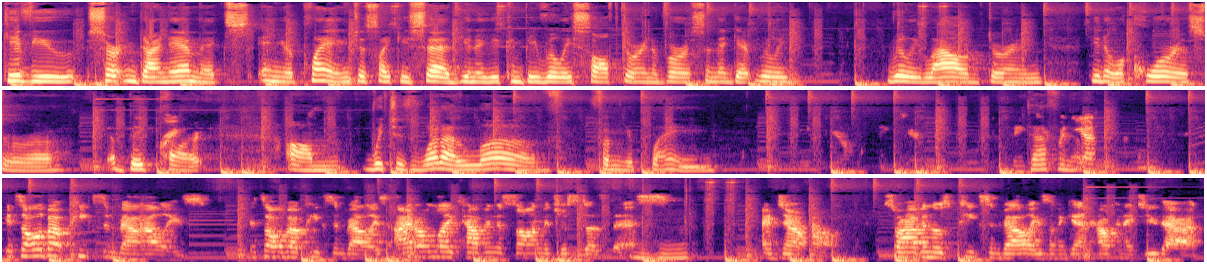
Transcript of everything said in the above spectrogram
give you certain dynamics in your playing. Just like you said, you know, you can be really soft during a verse and then get really, really loud during you know a chorus or a, a big part, um, which is what I love from your playing. Thank you, thank you, thank Definitely. You. Yeah, it's all about peaks and valleys. It's all about peaks and valleys. I don't like having a song that just does this. Mm-hmm. I don't. So having those peaks and valleys, and again, how can I do that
